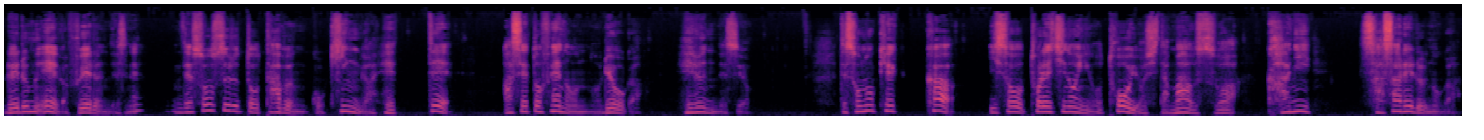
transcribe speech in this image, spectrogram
レルム A が増えるんですね。で、そうすると多分、こう、菌が減って、アセトフェノンの量が減るんですよ。で、その結果、イソトレチノインを投与したマウスは、蚊に刺されるのが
